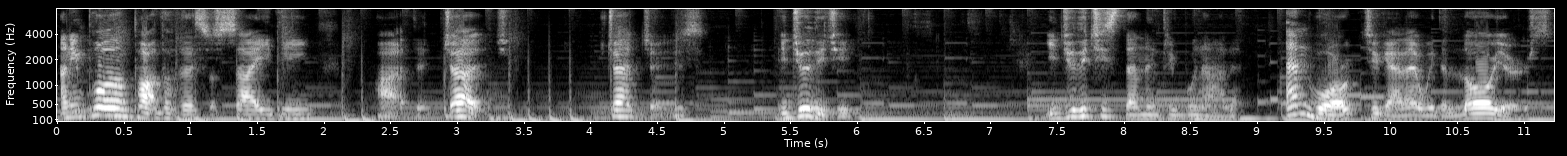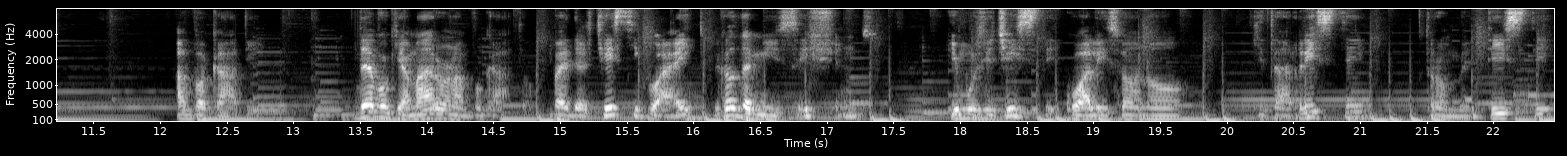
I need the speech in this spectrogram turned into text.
An important part of the society are the judge, judges, i giudici. I giudici stanno in tribunale and work together with the lawyers, avvocati. Devo chiamare un avvocato. By the artistic way, we call them musicians. I musicisti, quali sono chitarristi, trombettisti,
